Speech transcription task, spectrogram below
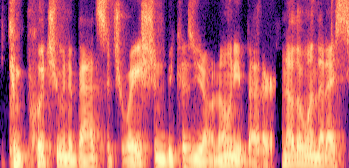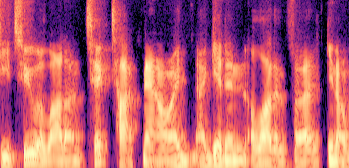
it can put you in a bad situation because you don't know any better. Another one that i see too a lot on tiktok now i, I get in a lot of uh, you know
